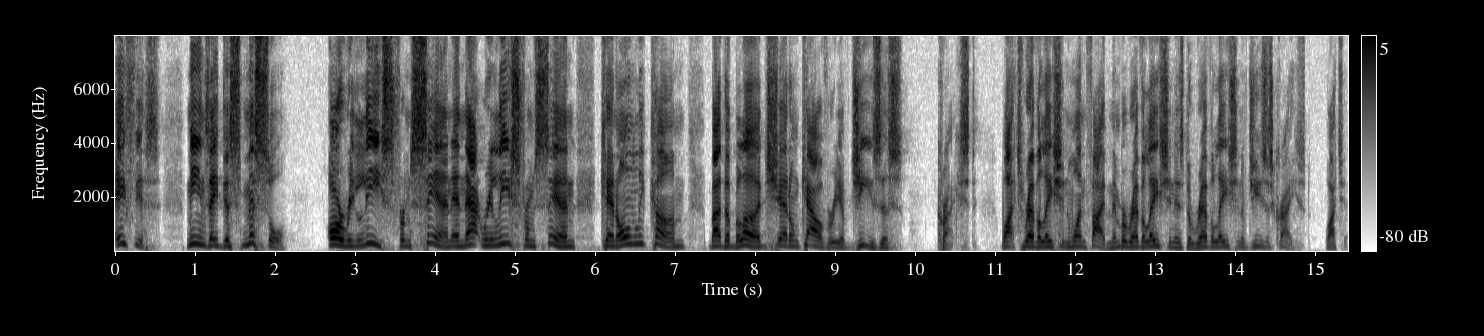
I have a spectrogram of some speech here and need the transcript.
apheus, means a dismissal or release from sin, and that release from sin can only come by the blood shed on Calvary of Jesus Christ. Watch Revelation 1 5. Remember, Revelation is the revelation of Jesus Christ. Watch it.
